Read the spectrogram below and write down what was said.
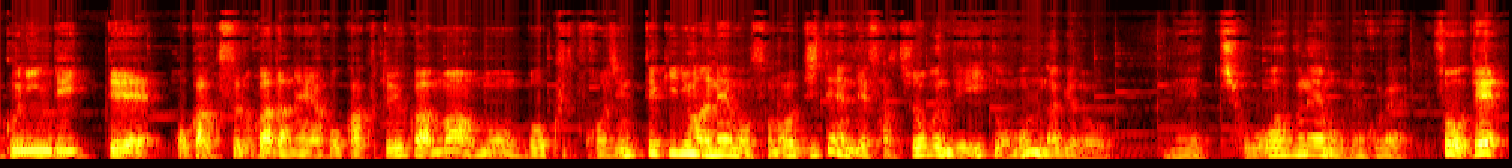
6人で行って捕獲するかだね。捕獲というか、まあもう僕、個人的にはね、もうその時点で殺処分でいいと思うんだけど、ね、超危ねえもんね、これ。そう。で、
